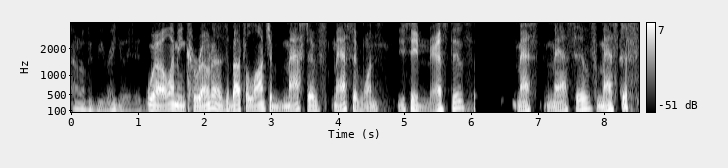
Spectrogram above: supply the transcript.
I don't know if it'd be regulated. well, I mean, Corona is about to launch a massive, massive one. Did you say Mastiff? Mass, massive, mastiff.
